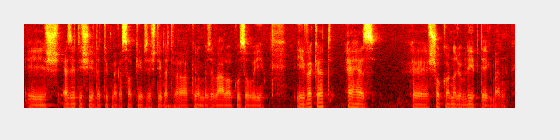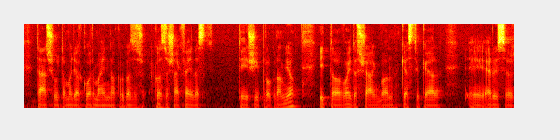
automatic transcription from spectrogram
és ezért is hirdettük meg a szakképzést, illetve a különböző vállalkozói éveket. Ehhez sokkal nagyobb léptékben társult a magyar kormánynak a gazdaságfejlesztési programja. Itt a Vajdaságban kezdtük el először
